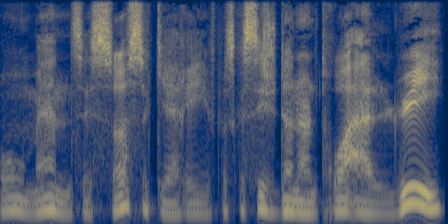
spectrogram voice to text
oh man, c'est ça ce qui arrive, parce que si je donne un 3 à lui,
